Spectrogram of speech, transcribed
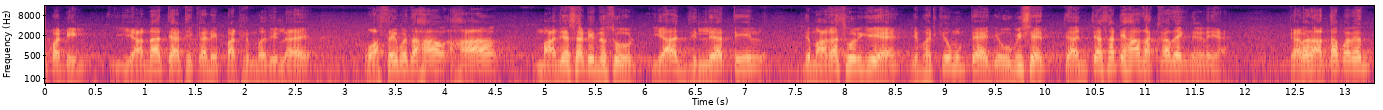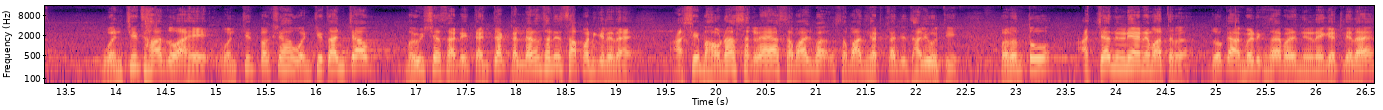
पाटील यांना त्या ठिकाणी पाठिंबा दिला आहे वास्तविकता हा हा माझ्यासाठी नसून या जिल्ह्यातील जे मागासवर्गीय आहेत जे भटकेमुक्त आहेत जे ओबीसी आहेत त्यांच्यासाठी हा धक्कादायक निर्णय आहे. कारण आतापर्यंत वंचित हा जो आहे वंचित पक्ष हा वंचितांच्या भविष्यासाठी त्यांच्या कल्याणासाठी स्थापन केलेला आहे. अशी भावना सगळ्या या समाज भा समाज घटकाची झाली होती. परंतु आजच्या निर्णयाने मात्र जो काय आंबेडकर साहेबांनी निर्णय घेतलेला आहे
